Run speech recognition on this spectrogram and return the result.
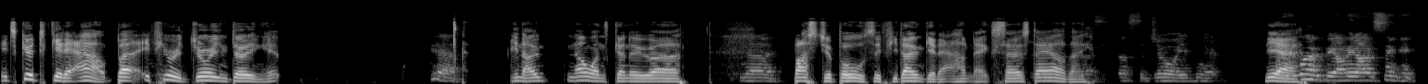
it's good to get it out, but if you're enjoying doing it, Yeah. you know, no one's going to uh, No. bust your balls if you don't get it out next Thursday, are they? That's, that's the joy, isn't it? Yeah. It won't be. I mean, I was thinking,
